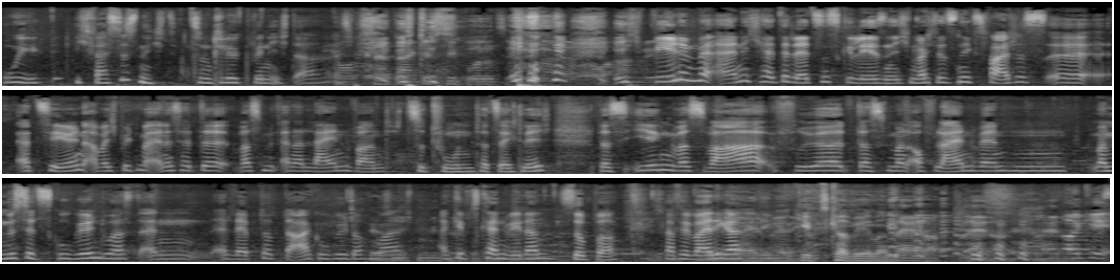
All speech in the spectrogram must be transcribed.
Ui, ich weiß es nicht. Zum Glück bin ich da. Also, Dank ich, ist die ich, ich bilde mir ein, ich hätte letztens gelesen, ich möchte jetzt nichts Falsches äh, erzählen, aber ich bilde mir ein, es hätte was mit einer Leinwand zu tun tatsächlich. Dass irgendwas war früher, dass man auf Leinwänden, man müsste jetzt googeln, du hast einen Laptop da, google doch mal. Ah, Gibt es kein WLAN? Super. Kaffee Weidiger. Gibt's kein WLAN. Leider, leider, leider. Okay,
